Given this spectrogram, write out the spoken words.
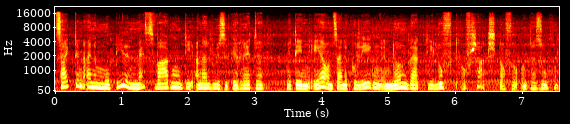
zeigt in einem mobilen Messwagen die Analysegeräte, mit denen er und seine Kollegen in Nürnberg die Luft auf Schadstoffe untersuchen.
